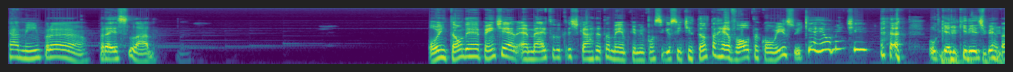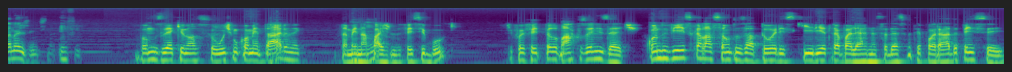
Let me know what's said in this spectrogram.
caminhem para esse lado. Ou então, de repente, é, é, mérito do Chris Carter também, porque me conseguiu sentir tanta revolta com isso e que é realmente o que ele queria despertar na gente. Né? Enfim. Vamos ler aqui o nosso último comentário, né? Também uhum. na página do Facebook que foi feito pelo Marcos Donizete. Quando vi a escalação dos atores que iria trabalhar nessa décima temporada, pensei:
